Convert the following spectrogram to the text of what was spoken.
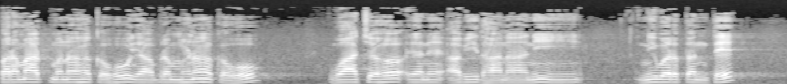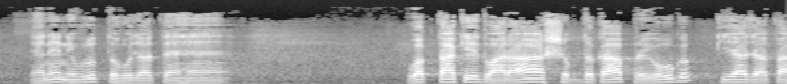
परमात्मन कहो या ब्रह्मण कहो वाच, यानि अभिधानी निवर्तनते, यानि निवृत्त हो जाते हैं। वक्ता के द्वारा शब्द का प्रयोग किया जाता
